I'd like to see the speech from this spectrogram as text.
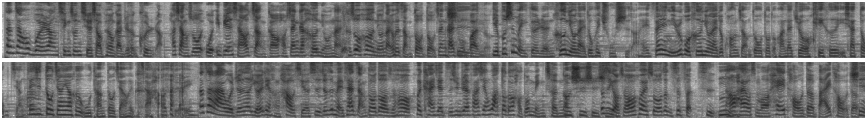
但这样会不会让青春期的小朋友感觉很困扰？他想说，我一边想要长高，好像应该喝牛奶，可是我喝了牛奶又会长痘痘，这样该怎么办呢？也不是每个人喝牛奶都会出事啊，嘿，但是你如果喝牛奶就狂长痘痘的话，那就可以喝一下豆浆，但是豆浆要喝无糖豆浆会比较好，对。那再来，我觉得有一点很好奇的是，就是每次在长痘痘的时候，会看一些资讯，就会发现哇，痘痘好多名称哦。哦，是是是，就是有时候会说这个是粉刺，嗯然后还有什么黑头的、白头的，是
